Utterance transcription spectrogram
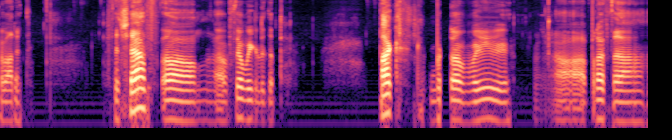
говорите. Сейчас э, все выглядит так, как будто вы э, просто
